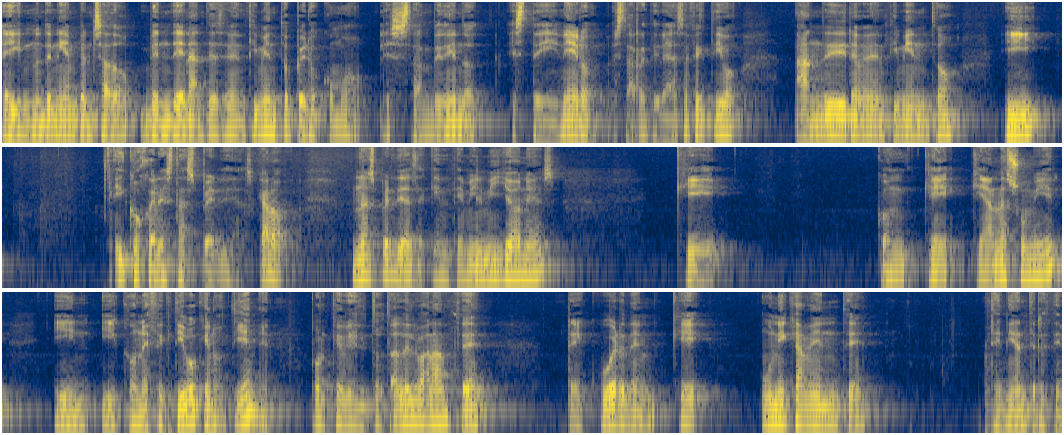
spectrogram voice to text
eh, no tenían pensado vender antes de vencimiento, pero como les están pidiendo este dinero, esta retirada de efectivo, han de ir a vencimiento y, y coger estas pérdidas. Claro, unas pérdidas de 15.000 millones que, con, que, que han de asumir y, con efectivo que no tienen. Porque del total del balance, recuerden que únicamente tenían 13.000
